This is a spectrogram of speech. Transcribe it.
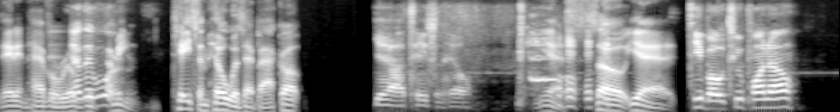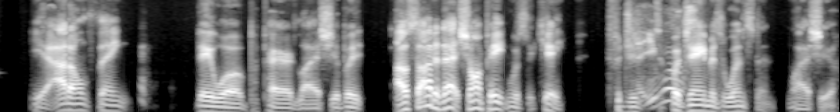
They didn't have a real. Yeah, they good- were. I mean, Taysom Hill was that backup. yeah, Taysom Hill. Yes. so yeah, Tebow 2.0. yeah. I don't think they were prepared last year, but outside of that, Sean Payton was the key for J- Yeah, for was. Jameis Winston last year.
